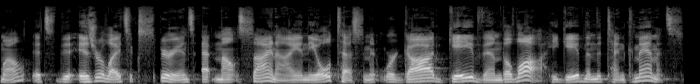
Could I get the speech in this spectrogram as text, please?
Well, it's the Israelites' experience at Mount Sinai in the Old Testament where God gave them the law. He gave them the Ten Commandments.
